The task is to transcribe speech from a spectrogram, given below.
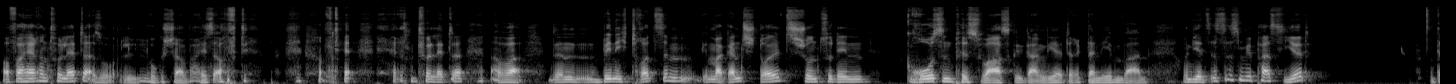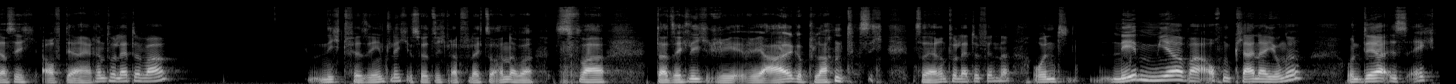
auf der Herrentoilette, also logischerweise auf der, auf der Herrentoilette, aber dann bin ich trotzdem immer ganz stolz schon zu den großen Pissoirs gegangen, die ja direkt daneben waren. Und jetzt ist es mir passiert, dass ich auf der Herrentoilette war. Nicht versehentlich, es hört sich gerade vielleicht so an, aber es war tatsächlich re real geplant, dass ich zur Herrentoilette finde. Und neben mir war auch ein kleiner Junge und der ist echt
